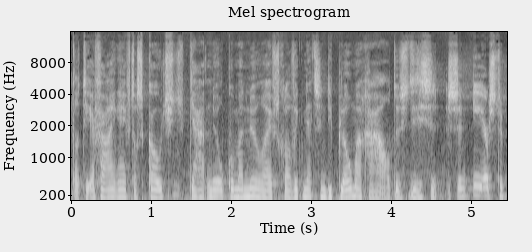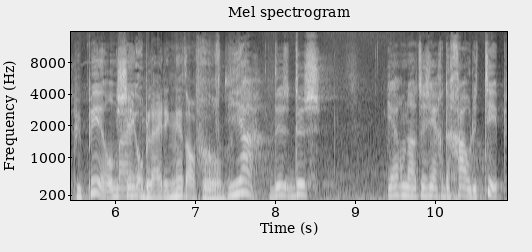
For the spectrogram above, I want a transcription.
dat hij ervaring heeft als coach, ja, 0,0 heeft geloof ik net zijn diploma gehaald. Dus dit is zijn eerste pupil. C-opleiding net afgerond. Ja, dus, dus ja, om nou te zeggen de gouden tip.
